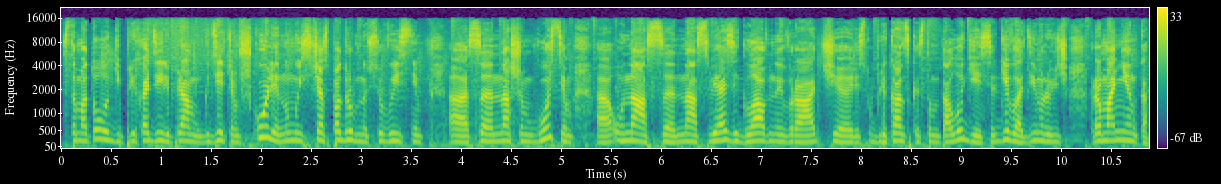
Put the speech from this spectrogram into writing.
стоматологи приходили прямо к детям в школе. Ну, мы сейчас подробно все выясним а, с нашим гостем. А, у нас э, на связи главный врач э, республиканской стоматологии Сергей Владимирович Романенко.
